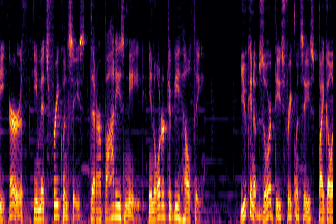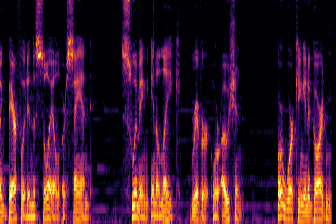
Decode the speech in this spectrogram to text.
The Earth emits frequencies that our bodies need in order to be healthy. You can absorb these frequencies by going barefoot in the soil or sand, swimming in a lake, river, or ocean, or working in a garden.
